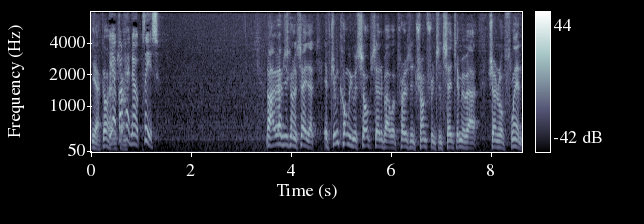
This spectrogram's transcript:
yeah, go ahead. Yeah, go ahead. No, please. No, I was just going to say that if Jim Comey was so upset about what President Trump, for instance, said to him about General Flynn,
